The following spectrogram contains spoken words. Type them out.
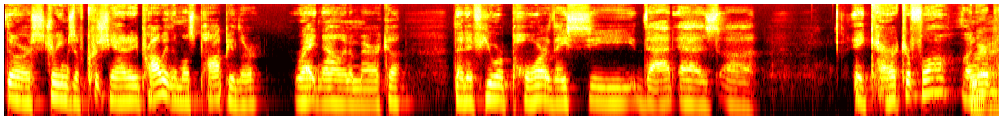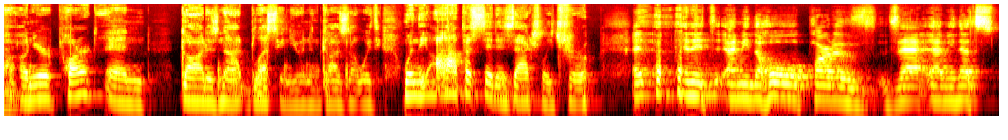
There are streams of Christianity, probably the most popular right now in America, that if you're poor, they see that as uh, a character flaw on your on your part, and God is not blessing you, and God's not with you. When the opposite is actually true. And, and it, I mean, the whole part of that, I mean, that's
